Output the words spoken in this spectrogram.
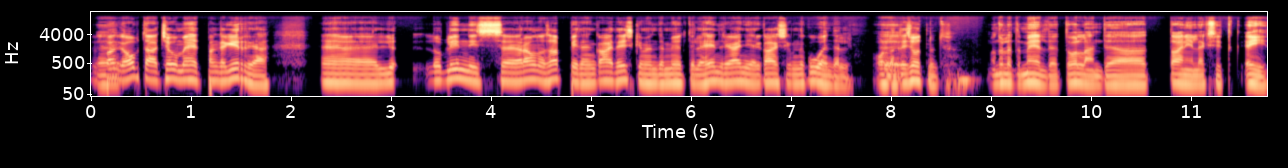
pange Opta, Joe mehed, pange kirja. Lublinis äh, Rauno Sappinen kaheteistkümnendal minutil ja Henri Anier kaheksakümne kuuendal. Holland Äh, ei suutnud. ma tuletan meelde, et Holland ja Taani läksid, ei,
